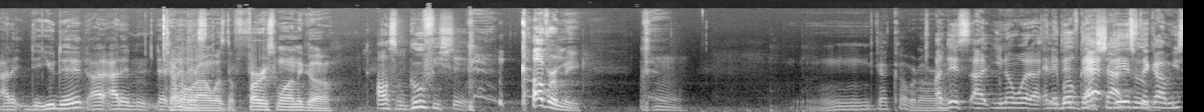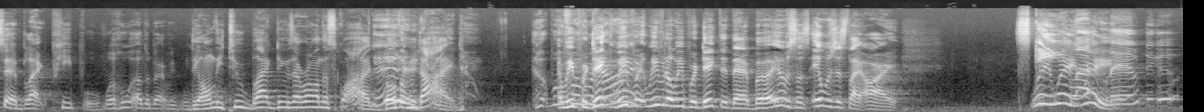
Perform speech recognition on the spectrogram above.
I did. You did? I, I didn't. That, I didn't- was the first one to go. On some goofy shit. Cover me. Mm, you got covered all right. I did. I, you know what? I, And they both got that shot, did too. stick out. You said black people. Well, who other black people? The only two black dudes that were on the squad, both of them died. Both and we of them predict we died? pre- even though we predicted that, but it was just it was just like all right. Wait, wait, wait. live, nigga.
